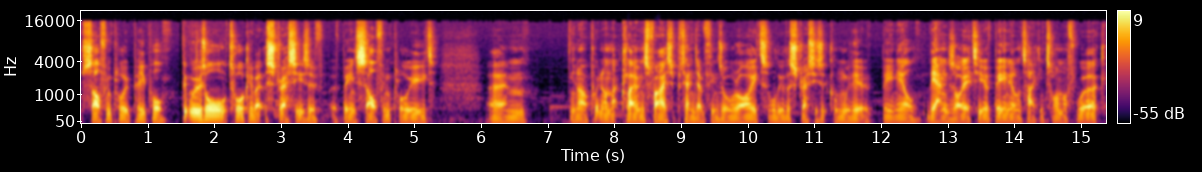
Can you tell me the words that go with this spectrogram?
self-employed people. I think we was all talking about the stresses of, of being self-employed, um, you know, putting on that clown's face to pretend everything's all right, all the other stresses that come with it of being ill, the anxiety of being ill and taking time off work,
